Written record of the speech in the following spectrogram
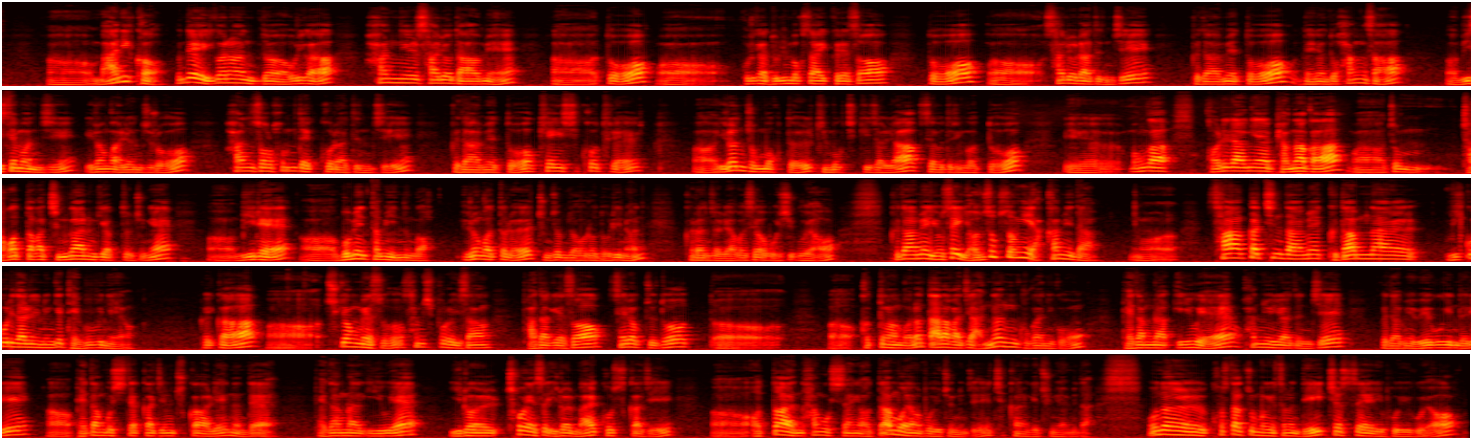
어, 많이 커. 근데 이거는 어, 우리가 한일 사료 다음에 어, 또 어, 우리가 눌림목 사이클에서 또 어, 사료라든지 그 다음에 또 내년도 황사, 어, 미세먼지 이런 관련주로 한솔 홈데코라든지 그 다음에 또 KC 코트렐 어, 이런 종목들 길목짓기 전략 세워드린 것도 예, 뭔가 거래량의 변화가 어, 좀 적었다가 증가하는 기업들 중에 어, 미래 어, 모멘텀이 있는 거 이런 것들을 중점적으로 노리는 그런 전략을 세워보시고요. 그 다음에 요새 연속성이 약합니다. 어, 상한가 친 다음에 그 다음날 윗골이 달리는 게 대부분이에요. 그러니까 어, 추격 매수 30% 이상 바닥에서 세력주도 어, 어, 급등한 거는 따라가지 않는 구간이고 배당락 이후에 환율이라든지 그 다음에 외국인들이 어, 배당부 시대까지는 주가 관리했는데 배당락 이후에 1월 초에서 1월 말 코스까지 어, 어떠한 한국 시장이 어떠한 모양을 보여주는지 체크하는 게 중요합니다. 오늘 코스닥 종목에서는 네이처셀이 보이고요.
